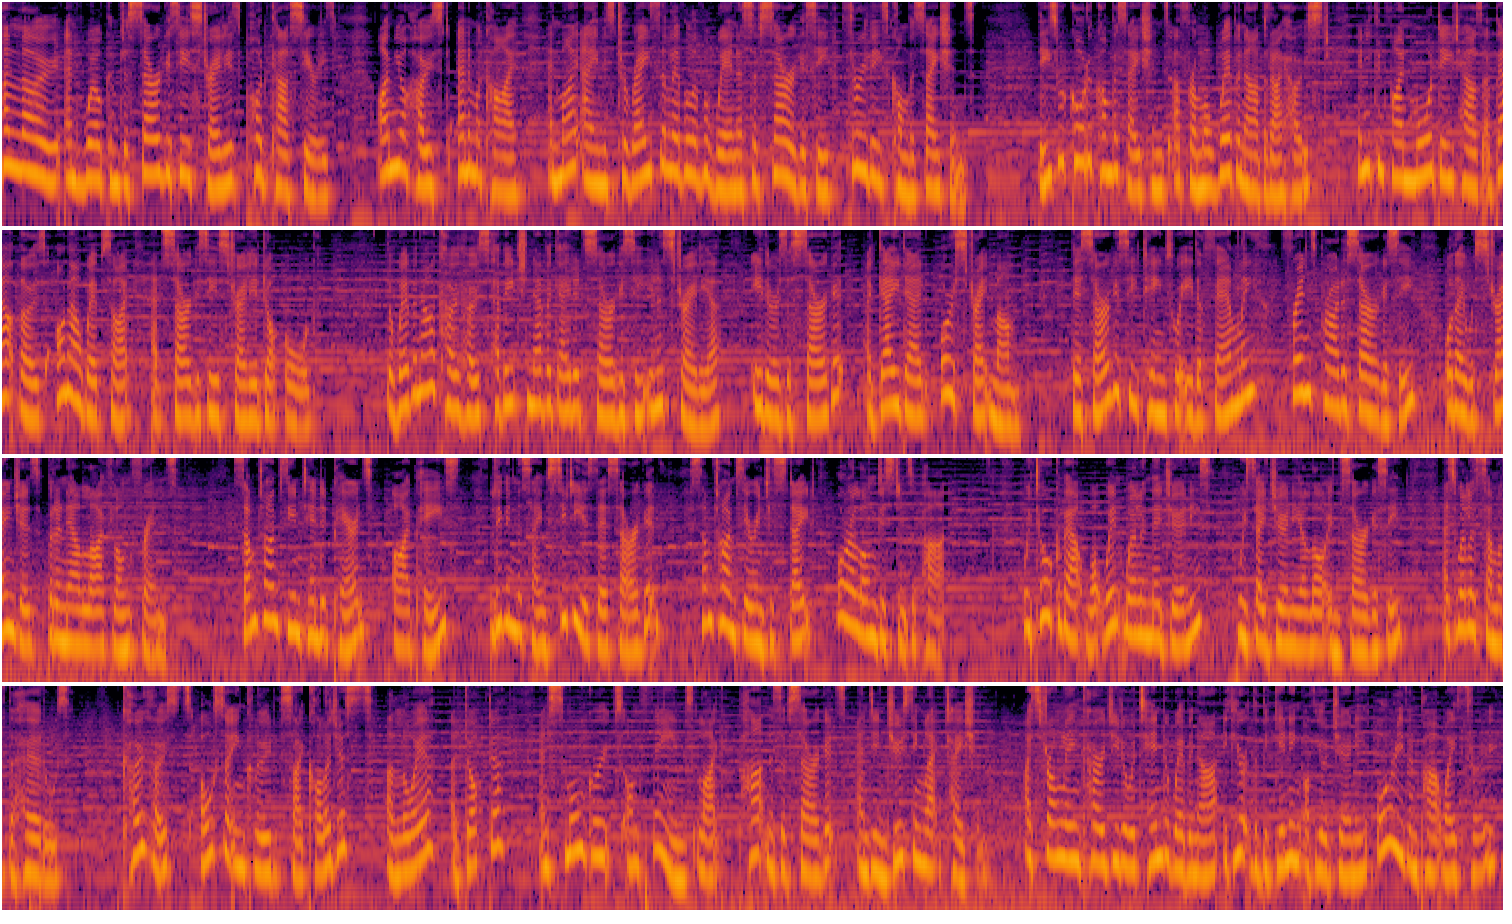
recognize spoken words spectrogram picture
Hello, and welcome to Surrogacy Australia's podcast series. I'm your host, Anna McKie, and my aim is to raise the level of awareness of surrogacy through these conversations. These recorded conversations are from a webinar that I host, and you can find more details about those on our website at surrogacyaustralia.org. The webinar co hosts have each navigated surrogacy in Australia, either as a surrogate, a gay dad, or a straight mum. Their surrogacy teams were either family, friends prior to surrogacy, or they were strangers but are now lifelong friends. Sometimes the intended parents, IPs, live in the same city as their surrogate, sometimes they're interstate or a long distance apart. We talk about what went well in their journeys, we say journey a lot in surrogacy, as well as some of the hurdles. Co hosts also include psychologists, a lawyer, a doctor, and small groups on themes like partners of surrogates and inducing lactation. I strongly encourage you to attend a webinar if you're at the beginning of your journey or even partway through.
